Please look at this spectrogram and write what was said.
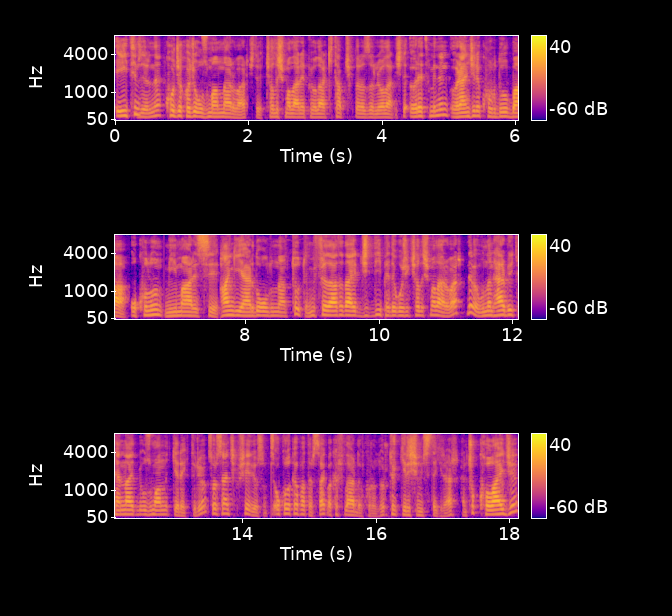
eğitim üzerine koca koca uzmanlar var. İşte çalışmalar yapıyorlar, kitapçıklar hazırlıyorlar. İşte öğretmenin öğrenciyle kurduğu bağ, okulun mimarisi, hangi yerde olduğundan tut, müfredata dair ciddi pedagojik çalışmalar var. Değil mi? Bunların her biri kendine ait bir uzmanlık gerektiriyor. Sonra sen çıkıp şey diyorsun. Biz okulu kapatırsak vakıflar da kurulur. Türk girişimcisi de girer. Yani çok kolaycı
